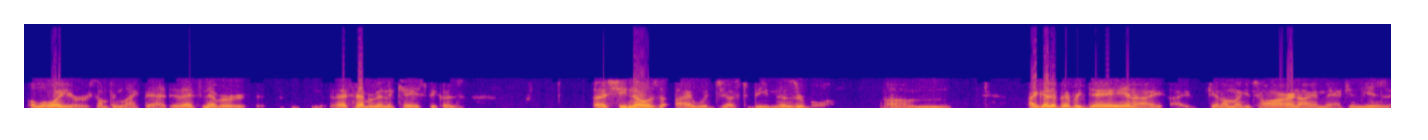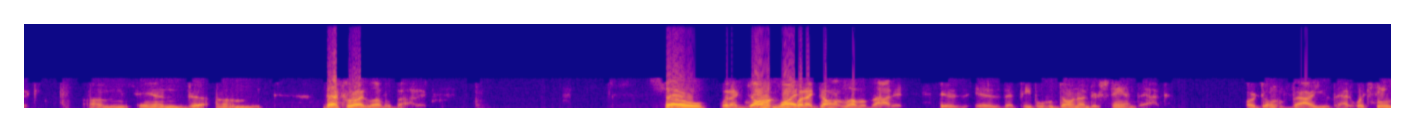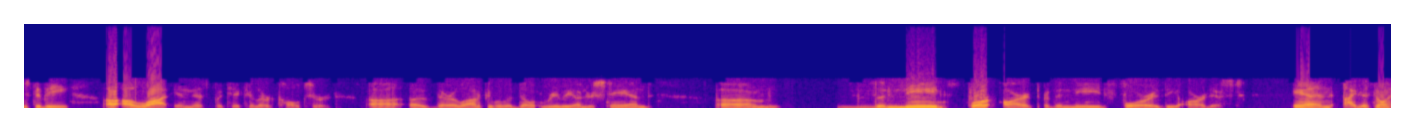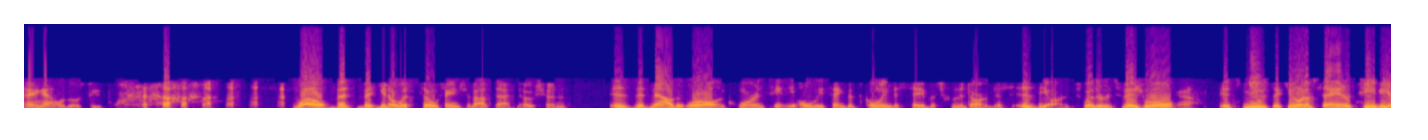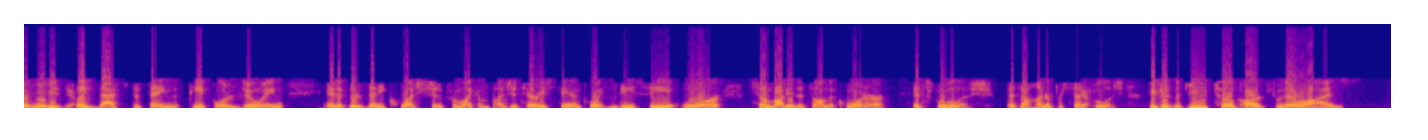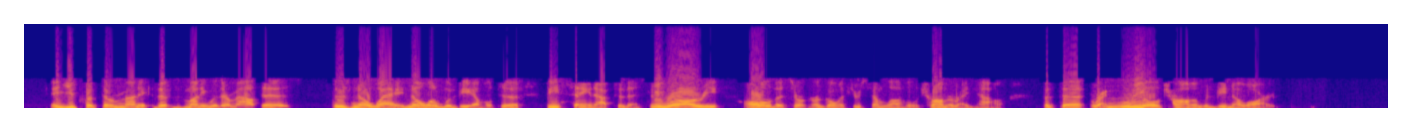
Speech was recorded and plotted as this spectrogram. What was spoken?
a lawyer or something like that. That's never that's never been the case because uh, she knows I would just be miserable. Um I get up every day and I I get on my guitar and I imagine music. Um and um that's what I love about it. So, what I don't what, what I don't love about it is is that people who don't understand that or don't value that, which seems to be a, a lot in this particular culture. Uh, uh, there are a lot of people that don't really understand um, the need for art or the need for the artist, and I just don't hang out with those people. well, but but you know what's so strange about that notion is that now that we're all in quarantine, the only thing that's going to save us from the darkness is the arts, whether it's visual, yeah. it's music, you know what I'm saying, or TV or movies. Yeah. It's like that's the thing that people are doing. And if there's any question from like a budgetary standpoint in DC or somebody that's on the corner, it's foolish. It's a hundred percent foolish because if you took art from their lives and you put their money, the money where their mouth is, there's no way. No one would be able to be sane after this. I mean, we're already all of us are, are going through some level of trauma right now, but the right. real trauma would be no art.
